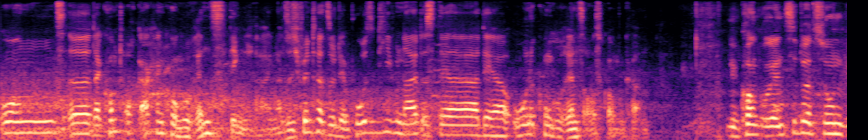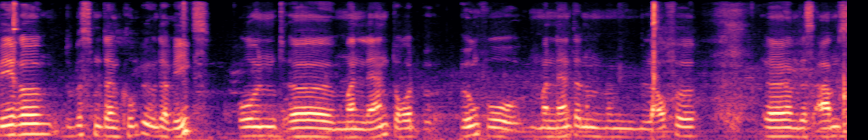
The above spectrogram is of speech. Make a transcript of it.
und äh, da kommt auch gar kein Konkurrenzding rein. Also ich finde halt so, der positive Neid ist der, der ohne Konkurrenz auskommen kann. Eine Konkurrenzsituation wäre, du bist mit deinem Kumpel unterwegs und äh, man lernt dort irgendwo, man lernt dann im, im Laufe äh, des Abends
